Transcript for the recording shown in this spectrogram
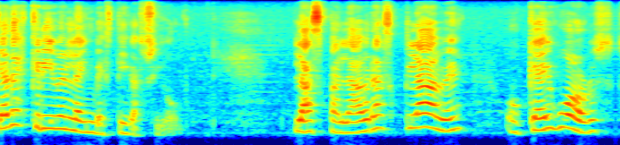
que describen la investigación. Las palabras clave o keywords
